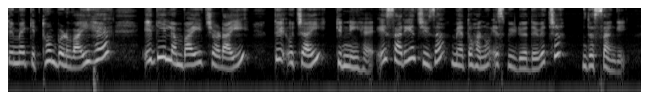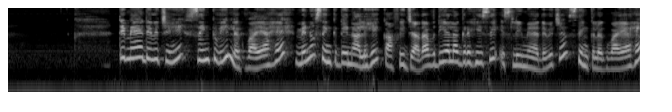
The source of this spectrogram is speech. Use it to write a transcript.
ਤੇ ਮੈਂ ਕਿੱਥੋਂ ਬਣਵਾਈ ਹੈ, ਇਹਦੀ ਲੰਬਾਈ, ਚੌੜਾਈ ਤੇ ਉਚਾਈ ਕਿੰਨੀ ਹੈ। ਇਹ ਸਾਰੀਆਂ ਚੀਜ਼ਾਂ ਮੈਂ ਤੁਹਾਨੂੰ ਇਸ ਵੀਡੀਓ ਦੇ ਵਿੱਚ ਦੱਸਾਂਗੀ। ਤੇ ਮੈਂ ਇਹਦੇ ਵਿੱਚ ਇਹ ਸਿੰਕ ਵੀ ਲਗਵਾਇਆ ਹੈ। ਮੈਨੂੰ ਸਿੰਕ ਦੇ ਨਾਲ ਇਹ ਕਾਫੀ ਜ਼ਿਆਦਾ ਵਧੀਆ ਲੱਗ ਰਹੀ ਸੀ, ਇਸ ਲਈ ਮੈਂ ਇਹਦੇ ਵਿੱਚ ਸਿੰਕ ਲਗਵਾਇਆ ਹੈ।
